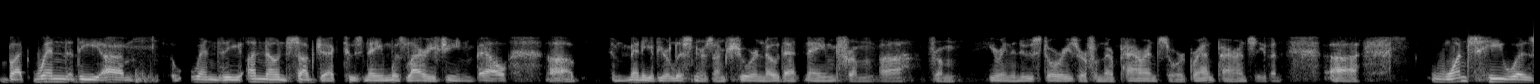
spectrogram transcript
But when the um, when the unknown subject, whose name was Larry Gene Bell, uh, and many of your listeners, I'm sure, know that name from uh, from hearing the news stories or from their parents or grandparents, even. Uh, once he was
